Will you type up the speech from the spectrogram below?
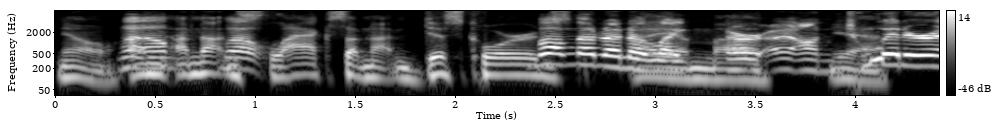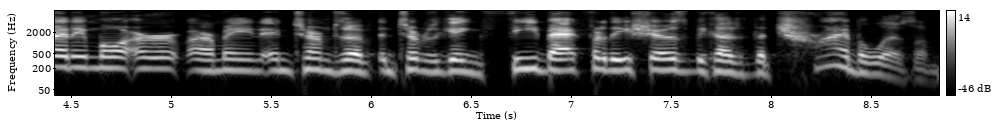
No, Well, I'm, I'm not well- in Slacks. I'm not in Discords. Well, no, no, no. I like am, uh, or on yeah. Twitter anymore. Or, I mean, in terms of in terms of getting feedback for these shows, because the tribalism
